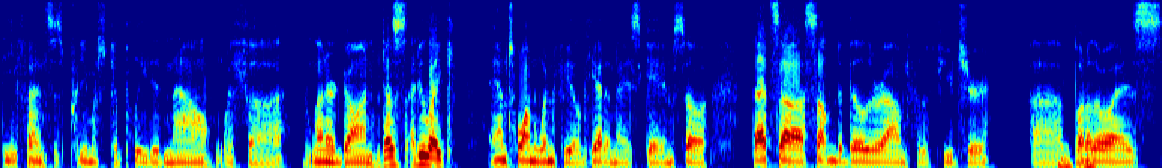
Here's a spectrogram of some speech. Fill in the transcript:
defense is pretty much depleted now with uh, Leonard gone. He does. I do like Antoine Winfield. He had a nice game, so that's uh, something to build around for the future. Uh, mm-hmm. But otherwise,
